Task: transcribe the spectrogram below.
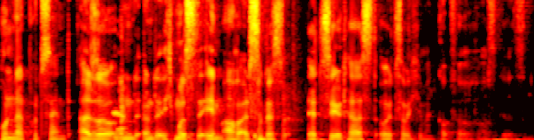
100 Prozent. Also, ja. und, und ich musste eben auch, als du das erzählt hast, oh, jetzt habe ich hier meinen Kopfhörer rausgerissen.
